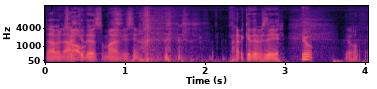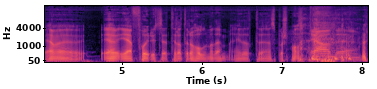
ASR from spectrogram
Det er vel er ikke det som er vi sier? er det ikke det vi sier? Jo. jo jeg, jeg, jeg forutsetter at dere holder med dem i dette spørsmålet. Ja, det,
